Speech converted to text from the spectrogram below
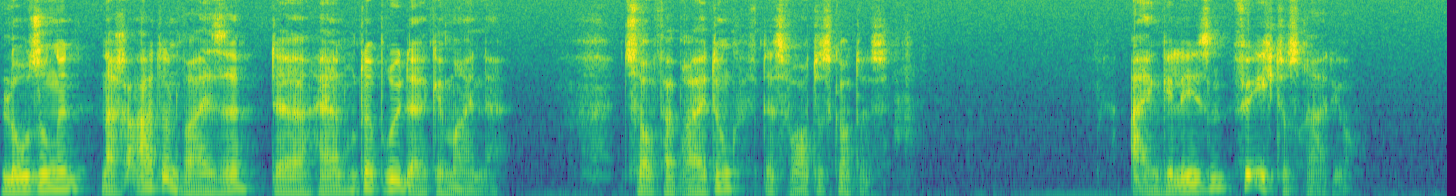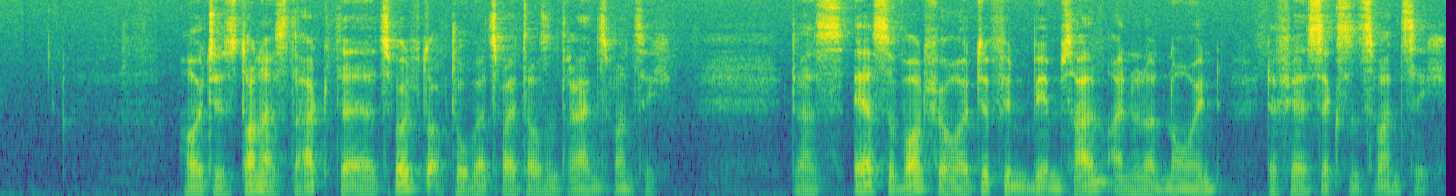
Losungen nach Art und Weise der Herrnhuter Brüdergemeinde zur Verbreitung des Wortes Gottes. Eingelesen für Ichtus Radio. Heute ist Donnerstag, der 12. Oktober 2023. Das erste Wort für heute finden wir im Psalm 109, der Vers 26.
